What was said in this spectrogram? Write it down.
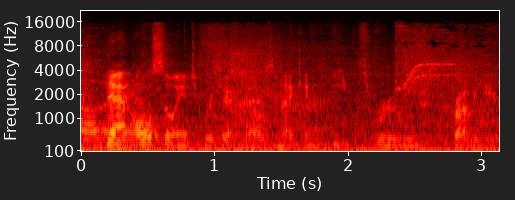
oh. That okay. also anti-projectiles, and I can eat through Frogadier.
